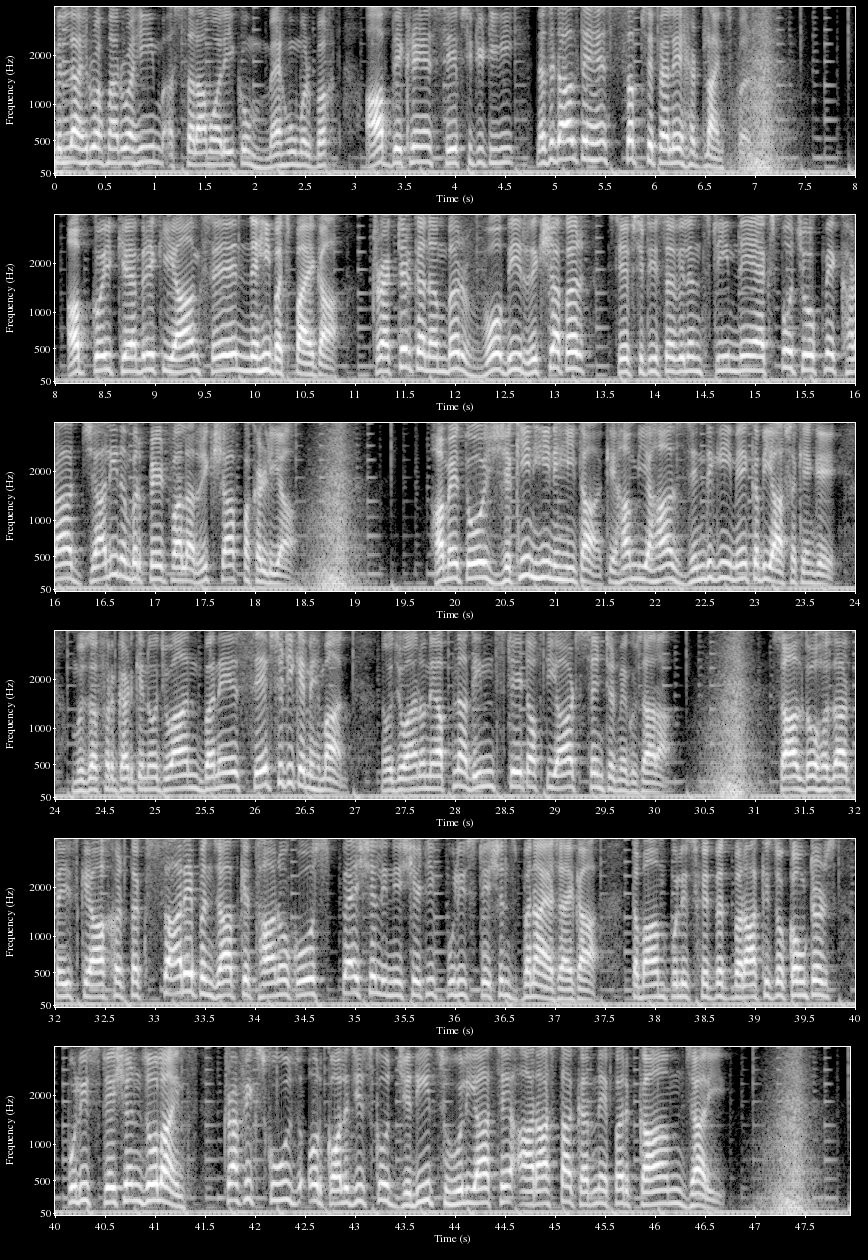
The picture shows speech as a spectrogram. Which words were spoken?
बिस्मिल्लाहिर्रहमानिर्रहीम। अस्सलाम वालेकुम मैं हूँ उमर बख्त। आप देख रहे हैं सेफ़ सिटी टीवी। नज़र डालते हैं सबसे पहले हेडलाइंस पर। अब कोई कैमरे की आँख से नहीं बच पाएगा। ट्रैक्टर का नंबर, वो भी रिक्शा पर। सेफ़ सिटी सर्विलेंस टीम ने एक्सपो चौक में खड़ा जाली नंबर प्लेट वाला रिक्शा पकड़ लिया। हमें तो यकीन ही नहीं था कि हम यहाँ ज़िंदगी में कभी आ सकेंगे। मुजफ्फरगढ़ के नौजवान बने सेफ़ सिटी के मेहमान। नौजवानों ने अपना दिन state of the art centre में गुजारा। साल 2023 के आखिर तक सारे पंजाब के थानों को स्पेशल इनिशिएटिव पुलिस स्टेशन बनाया जाएगा। तमाम पुलिस खिदमत मराकज और काउंटर्स पुलिस स्टेशन और लाइन्स ट्रैफ़िक स्कूल्स और कॉलेजेस को जदीद सहूलियात से आरास्ता करने पर काम जारी।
